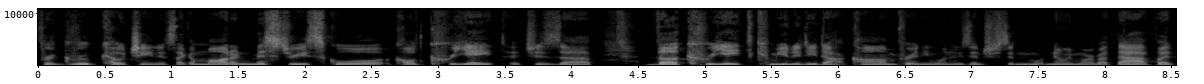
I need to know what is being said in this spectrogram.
for group coaching. It's like a modern mystery school called Create, which is uh, thecreatecommunity.com for anyone who's interested in knowing more about that. But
